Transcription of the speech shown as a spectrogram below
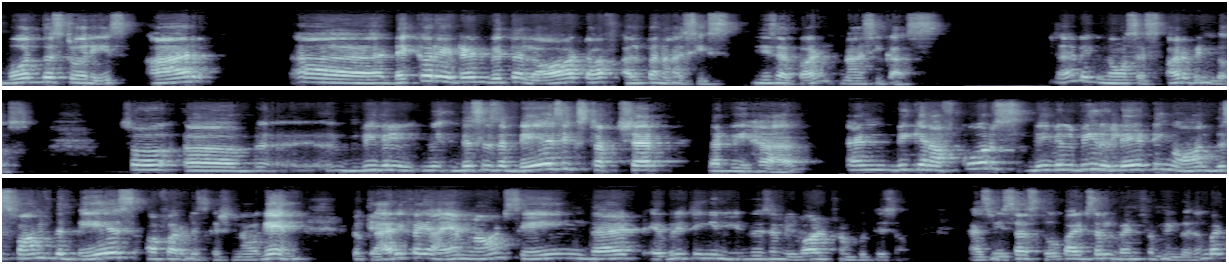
both the stories are uh, decorated with a lot of alpanasis. These are called nasikas. Uh, like noses or windows. So uh, we will we, this is a basic structure that we have. And we can of course we will be relating all this forms the base of our discussion. Now again to clarify i am not saying that everything in hinduism evolved from buddhism as we saw stupa itself went from hinduism but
